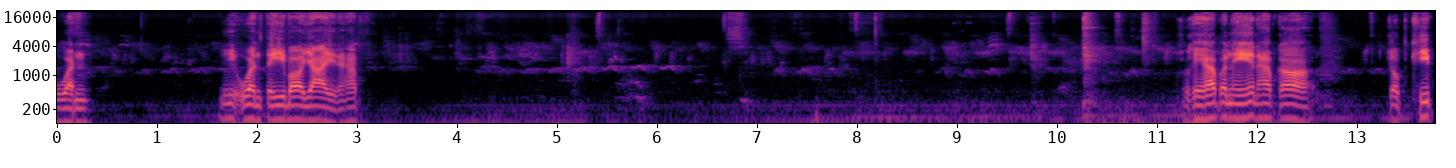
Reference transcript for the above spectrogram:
อวน นี่อวนตีบอใหญ่นะครับโอเคครับวันนี้นะครับก็จบคลิป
